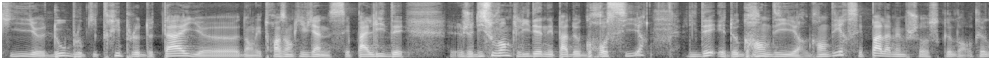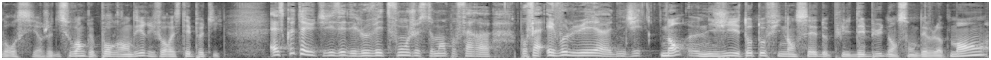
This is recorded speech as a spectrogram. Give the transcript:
qui euh, double ou qui triple de taille euh, dans les trois ans qui viennent. C'est pas l'idée. Je dis souvent que l'idée n'est pas de grossir, l'idée est de grandir. Grandir, c'est pas la même chose que, que grossir. Je dis souvent que pour grandir, il faut rester petit. Est-ce que tu as utilisé des levées de fonds justement pour faire, euh, pour faire évoluer Niji? Non, Niji est autofinancé depuis le début dans son développement.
